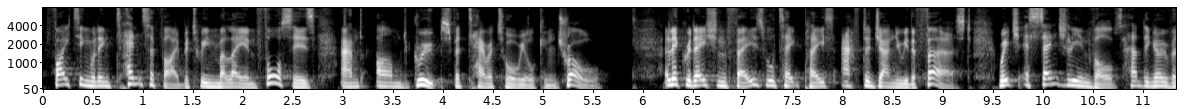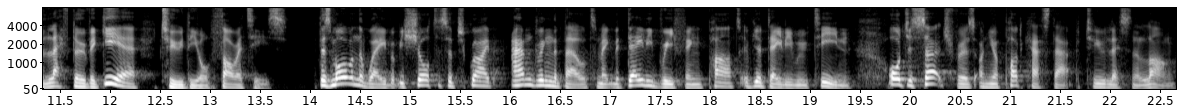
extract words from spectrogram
fighting will intensify between Malian forces and armed groups for territorial control. A liquidation phase will take place after January the 1st, which essentially involves handing over leftover gear to the authorities. There's more on the way, but be sure to subscribe and ring the bell to make the daily briefing part of your daily routine, or just search for us on your podcast app to listen along.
